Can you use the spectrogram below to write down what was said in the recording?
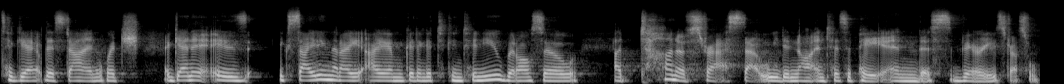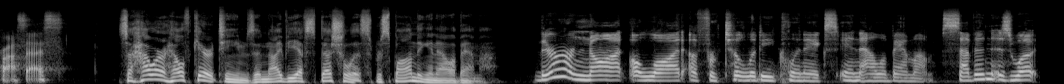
to get this done, which again it is exciting that I I am going to get to continue but also a ton of stress that we did not anticipate in this very stressful process. So, how are healthcare teams and IVF specialists responding in Alabama? There are not a lot of fertility clinics in Alabama. Seven is what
